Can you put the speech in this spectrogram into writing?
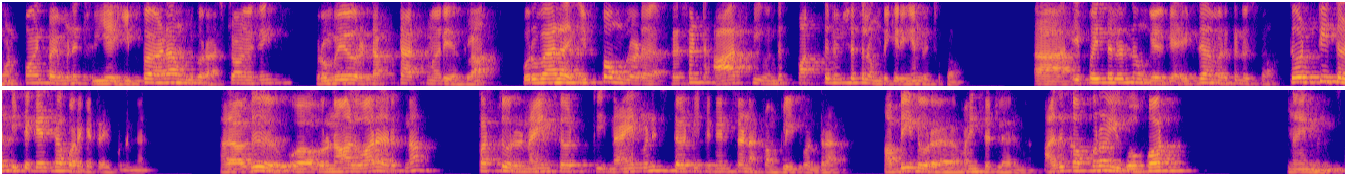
one point five minutes VA இப்ப வேணா உங்களுக்கு ஒரு அஸ்ட்ரானஜிங் ரொம்பவே ஒரு டஃப் டாஸ்க் மாதிரி இருக்கலாம். ஒருவேளை இப்போ உங்களோட ப்ரெசன்ட் ஆர்சி வந்து பத்து நிமிஷத்துல முடிக்கிறீங்கன்னு வச்சுக்கோங்க. இப்போ இதுல இருந்து உங்களுக்கு எக்ஸாம் இருக்குன்னு வச்சுக்கோங்க. தேர்ட்டி தேர்ட்டி செகண்ட்ஸா குறைக்க ட்ரை பண்ணுங்க. அதாவது ஒரு நாலு வாரம் இருக்குன்னா ஃபர்ஸ்ட் ஒரு nine thirty nine minutes thirty செகண்ட்ஸ்ல நான் கம்ப்ளீட் பண்றேன். அப்படின்னு ஒரு மைண்ட் செட்ல இருங்க. அதுக்கப்புறம் you go for nine minutes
